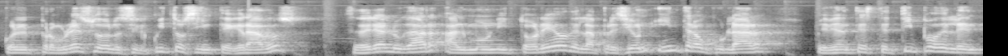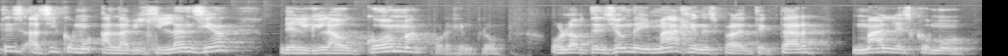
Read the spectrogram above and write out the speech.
Con el progreso de los circuitos integrados, se daría lugar al monitoreo de la presión intraocular mediante este tipo de lentes, así como a la vigilancia del glaucoma, por ejemplo, o la obtención de imágenes para detectar males como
